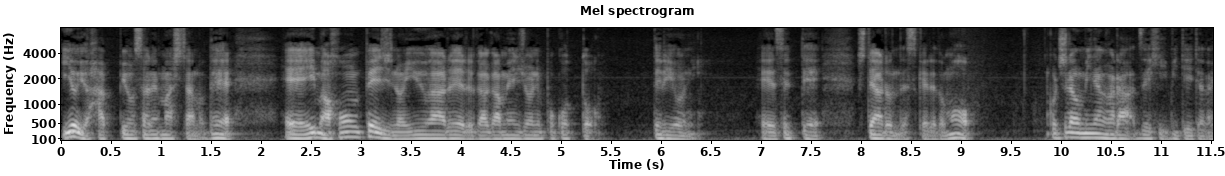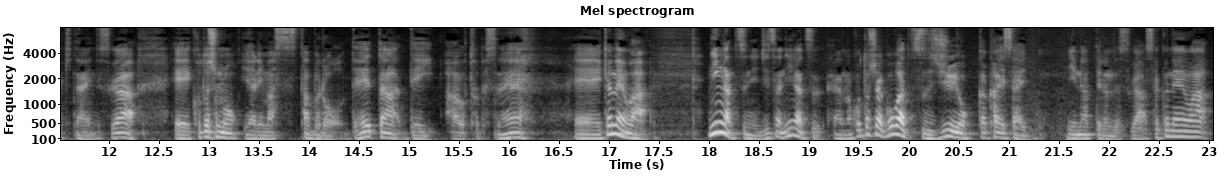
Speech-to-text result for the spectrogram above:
いよいよ発表されましたので、えー、今ホームページの URL が画面上にポコッと出るようにえ設定してあるんですけれどもこちらを見ながらぜひ見ていただきたいんですが、えー、今年もやります。タブローデータデイアウトですね、えー、去年は2月に実は2月あの今年は5月14日開催になってるんですが昨年は、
